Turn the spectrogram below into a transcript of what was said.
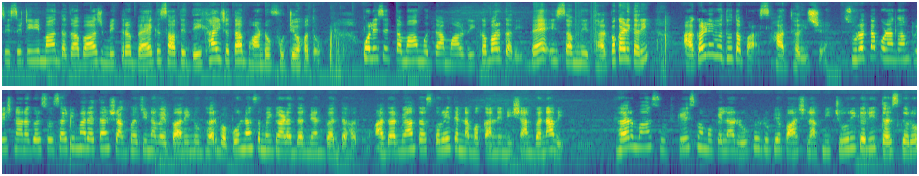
સીસીટીવીમાં દગાબાજ મિત્ર બેગ સાથે દેખાઈ જતા ભાંડો ફૂટ્યો હતો. પોલીસે તમામ મુદ્દા માલ રિકવર કરી બે ઇસમની ધરપકડ કરી આગળની વધુ તપાસ હાથ ધરી છે. સુરતના પુણાગામ કૃષ્ણાનગર સોસાયટીમાં રહેતા શાકભાજીના વેપારીનું ઘર બપોરના સમયગાળા દરમિયાન બંધ હતું. આ દરમિયાન તસ્કરોએ તેમના મકાનને નિશાન બનાવી ઘરમાં સુટકેસમાં મૂકેલા રોકડ રૂપિયા પાંચ લાખની ચોરી કરી તસ્કરો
